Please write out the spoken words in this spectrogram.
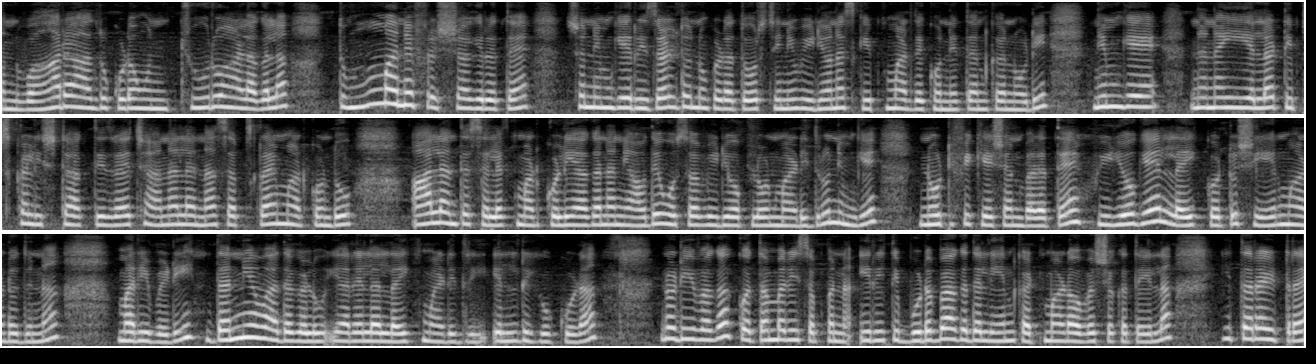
ಒಂದು ವಾರ ಆದರೂ ಕೂಡ ಒಂಚೂರು ಹಾಳಾಗಲ್ಲ ತುಂಬಾ ಫ್ರೆಶ್ ಆಗಿರುತ್ತೆ. ಸೊ ನಿಮಗೆ ರಿಸಲ್ಟನ್ನು ಕೂಡ ತೋರಿಸ್ತೀನಿ. ವಿಡಿಯೋನ ಸ್ಕಿಪ್ ಮಾಡಿದೆ ಕೊನೆ ತನಕ ನೋಡಿ. ನಿಮಗೆ ನನ್ನ ಈ ಎಲ್ಲ ಟಿಪ್ಸ್ಗಳು ಇಷ್ಟ ಆಗ್ತಿದ್ರೆ ಚಾನಲನ್ನು ಸಬ್ಸ್ಕ್ರೈಬ್ ಮಾಡಿಕೊಂಡು ಆಲ್ ಅಂತ ಸೆಲೆಕ್ಟ್ ಮಾಡ್ಕೊಳ್ಳಿ. ಆಗ ನಾನು ಯಾವುದೇ ಹೊಸ ವಿಡಿಯೋ ಅಪ್ಲೋಡ್ ಮಾಡಿದರೂ ನಿಮಗೆ ನೋಟಿಫಿಕೇಷನ್ ಬರುತ್ತೆ. ವಿಡಿಯೋಗೆ ಲೈಕ್ ಕೊಟ್ಟು ಶೇರ್ ಮಾಡೋದನ್ನು ಮರಿಬೇಡಿ. ಧನ್ಯವಾದಗಳು. ಯಾರೆಲ್ಲ ಲೈಕ್ ಮಾಡಿದ್ರಿ ಎಲ್ರಿಗೂ ಕೂಡ. ನೋಡಿ, ಇವಾಗ ಕೊತ್ತಂಬರಿ ಸೊಪ್ಪನ್ನು ಈ ರೀತಿ ಬುಡಭಾಗದಲ್ಲಿ ಏನು ಕಟ್ ಮಾಡೋ ಅವಶ್ಯಕತೆ ಇಲ್ಲ. ಈ ಥರ ಇಟ್ಟರೆ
